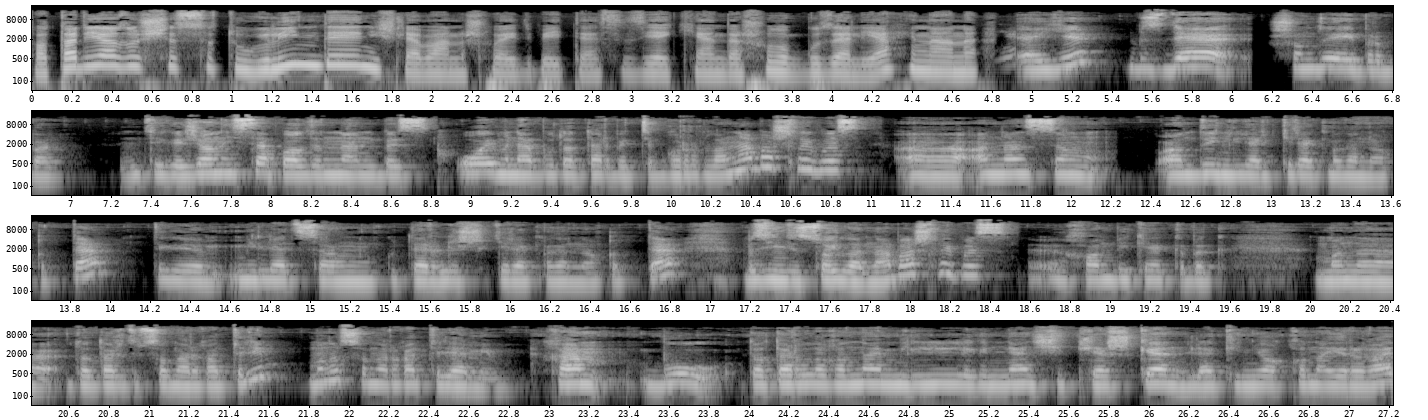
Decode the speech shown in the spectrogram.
татар язучысы түгел инде нишләп аны шулай дип әйтәсез яки анда шул гүзәл яхинаны әйе бездә шундый әйбер бар теге җанисәп алдыннан без ой менә бу татар бит дип горурлана башлыйбыз аннан соң андый ниләр кирәкмәгән вакытта теге милләт санын күтәрелеше кирәкмәгән вакытта без инде сайлана башлыйбыз ханбикә кебек моны татар дип санарга телим моны санарга теләмим һәм бу татарлыгына миллилегеннән читләшкән ләкин якынайырга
